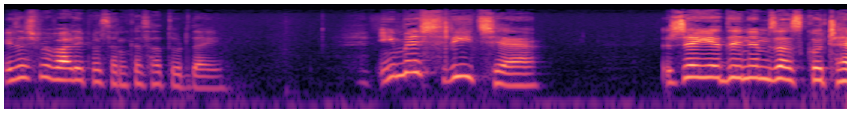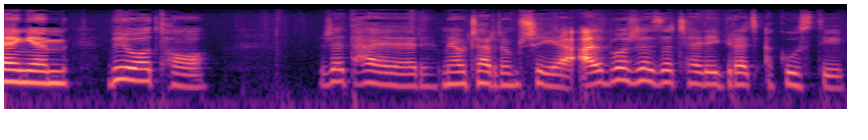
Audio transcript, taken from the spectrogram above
I zaśpiewali piosenkę Saturday. I myślicie, że jedynym zaskoczeniem było to, że Tyler miał czarną szyję, albo że zaczęli grać akustik.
